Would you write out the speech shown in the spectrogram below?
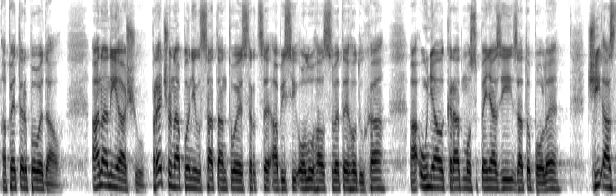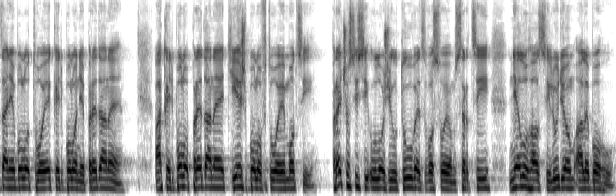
A Peter povedal, Ananiášu, prečo naplnil Satan tvoje srdce, aby si olúhal Svetého Ducha a uňal kradmo z peňazí za to pole? Či azda nebolo tvoje, keď bolo nepredané? A keď bolo predané, tiež bolo v tvojej moci. Prečo si si uložil tú vec vo svojom srdci, nelúhal si ľuďom, ale Bohu?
